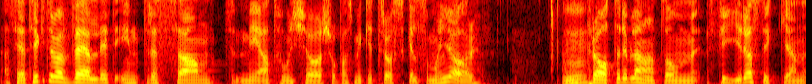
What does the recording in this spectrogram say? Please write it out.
Alltså jag tyckte det var väldigt intressant med att hon kör så pass mycket tröskel som hon gör. Hon Mm. pratade bland annat om fyra stycken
